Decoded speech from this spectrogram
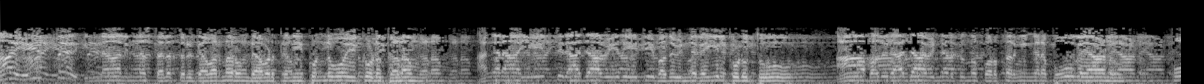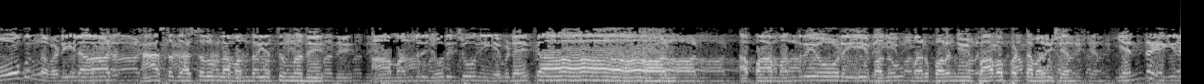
ആ എഴുത്ത് ഇന്നാൽ ഇന്ന സ്ഥലത്തൊരു ഗവർണറുണ്ട്. അവിടേക്ക് നീ കൊണ്ടുപോയി കൊടുക്കണം. അങ്ങനെ ആ എഴുത്ത് രാജാവ് എഴുതിയിട്ട് ഈ ബധുവിന്റെ കയ്യിൽ കൊടുത്തു. ആ ബദു രാജാവിന്റെ അടുത്തുനിന്ന് പുറത്തിറങ്ങി ഇങ്ങനെ പോവുകയാണ്. പോകുന്ന വഴിയിലാണ് ഹാസദ് ഹസദുള്ള മന്ത്രി എത്തുന്നത്. ആ മന്ത്രി ചോദിച്ചു നീ എവിടേക്കാണ് അപ്പൊ ആ മന്ത്രിയോട് ഈ ബധു പറഞ്ഞു പാവപ്പെട്ട മനുഷ്യൻ എന്റെ കയ്യിൽ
